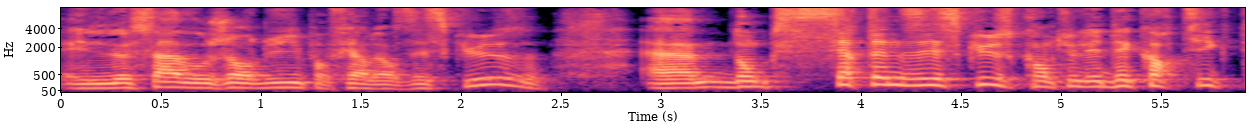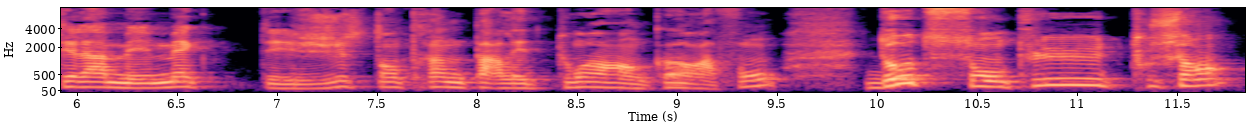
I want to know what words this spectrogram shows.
et ils le savent aujourd'hui pour faire leurs excuses. Euh, donc certaines excuses, quand tu les décortiques, t'es là, mais mec, t'es juste en train de parler de toi encore à fond. D'autres sont plus touchants.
